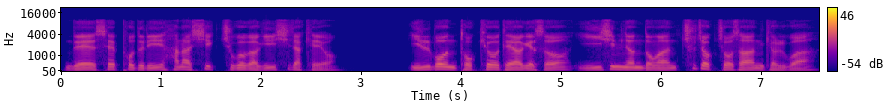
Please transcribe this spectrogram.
뇌 세포들이 하나씩 죽어가기 시작해요. 일본 도쿄 대학에서 20년 동안 추적 조사한 결과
